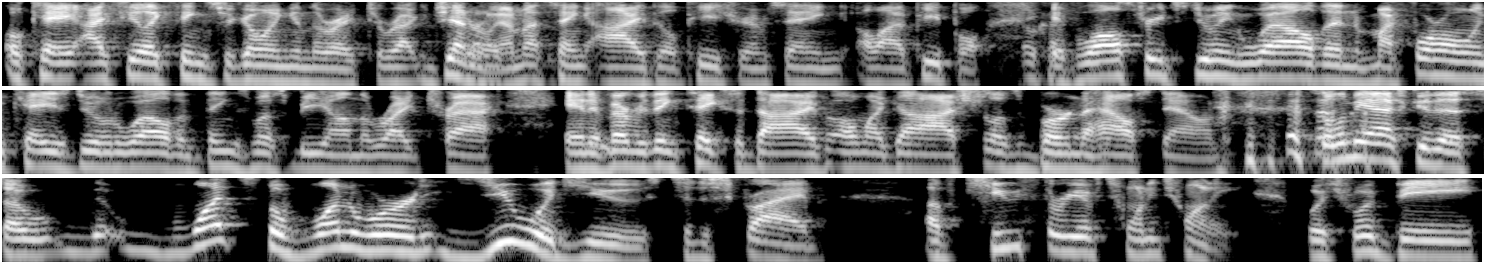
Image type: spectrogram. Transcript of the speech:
okay, I feel like things are going in the right direction. Generally, Right. I'm not saying I, Bill Petrie, I'm saying a lot of people. Okay. If Wall Street's doing well, then my 401k is doing well, then things must be on the right track. And if everything takes a dive, oh my gosh, let's burn the house down. so let me ask you this. So, what's the one word you would use to describe of Q3 of 2020, which would be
